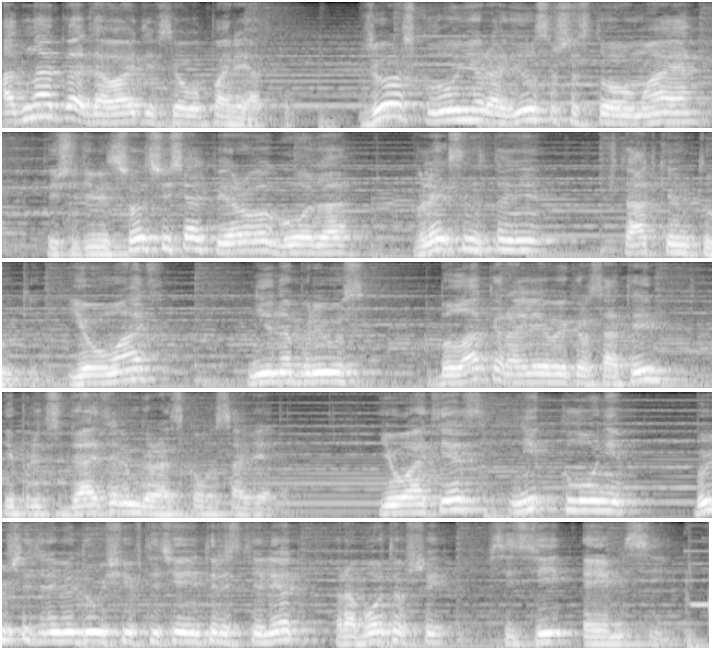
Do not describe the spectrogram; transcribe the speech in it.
Однако давайте все по порядку. Джордж Клуни родился 6 мая 1961 года в Лексингтоне, штат Кентукки. Его мать, Нина Брюс, была королевой красоты и председателем городского совета. Его отец Ник Клуни, бывший телеведущий в течение 30 лет, работавший в сети AMC.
